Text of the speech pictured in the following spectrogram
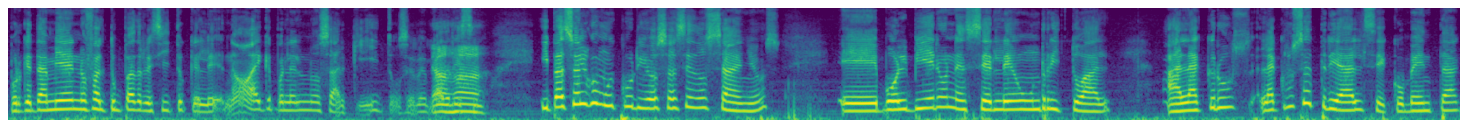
porque también no faltó un padrecito que le, no, hay que ponerle unos arquitos, se ve padrísimo. Y pasó algo muy curioso, hace dos años eh, volvieron a hacerle un ritual a la cruz. La cruz atrial se comenta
